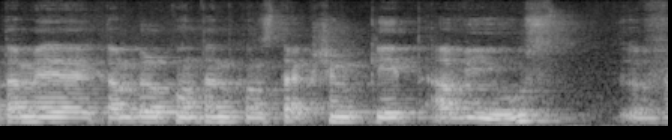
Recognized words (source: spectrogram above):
tam, je, tam byl Content Construction Kit a Views, v,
